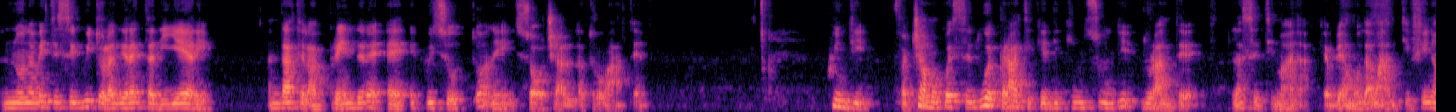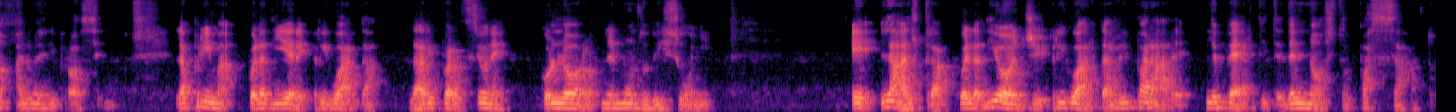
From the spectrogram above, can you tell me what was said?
non avete seguito la diretta di ieri, andatela a prendere, è, è qui sotto nei social, la trovate. Quindi facciamo queste due pratiche di kintsugi durante la settimana che abbiamo davanti fino a lunedì prossimo. La prima, quella di ieri, riguarda la riparazione con l'oro nel mondo dei sogni e l'altra, quella di oggi, riguarda riparare le perdite del nostro passato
